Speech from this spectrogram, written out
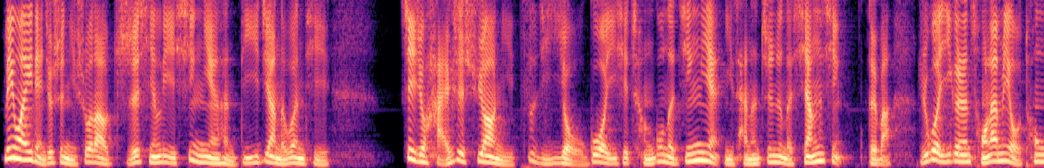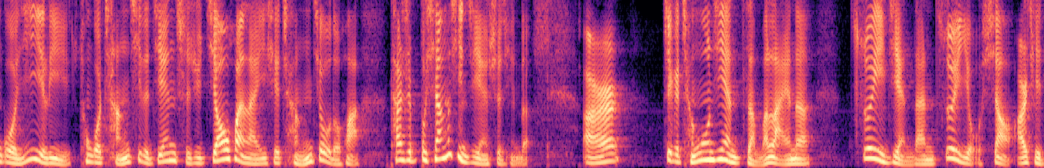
另外一点就是你说到执行力、信念很低这样的问题，这就还是需要你自己有过一些成功的经验，你才能真正的相信，对吧？如果一个人从来没有通过毅力、通过长期的坚持去交换来一些成就的话，他是不相信这件事情的。而这个成功经验怎么来呢？最简单、最有效，而且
